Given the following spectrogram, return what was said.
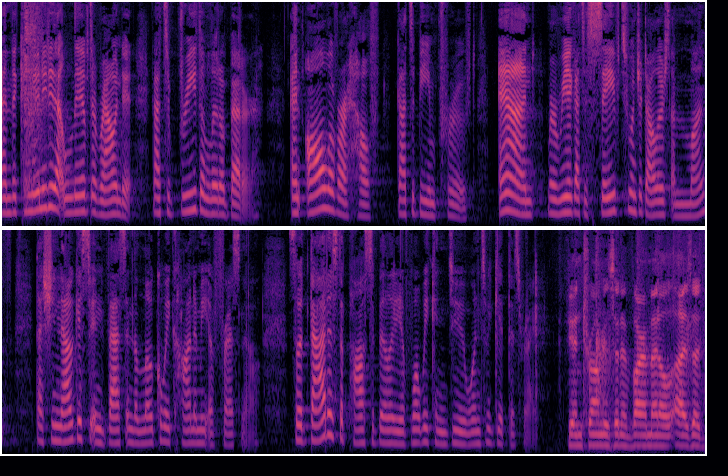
And the community that lived around it got to breathe a little better. And all of our health got to be improved. And Maria got to save $200 a month that she now gets to invest in the local economy of Fresno. So that is the possibility of what we can do once we get this right. Vien Truong is an environmental, as a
